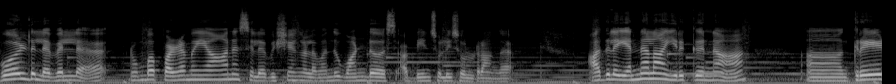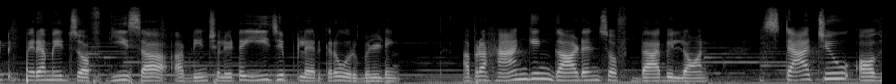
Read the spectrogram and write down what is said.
வேர்ல்டு லெவலில் ரொம்ப பழமையான சில விஷயங்களை வந்து வண்டர்ஸ் அப்படின்னு சொல்லி சொல்கிறாங்க அதில் என்னெல்லாம் இருக்குன்னா கிரேட் பிரமிட்ஸ் ஆஃப் கீசா அப்படின்னு சொல்லிட்டு ஈஜிப்டில் இருக்கிற ஒரு பில்டிங் அப்புறம் hanging gardens of Babylon statue of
